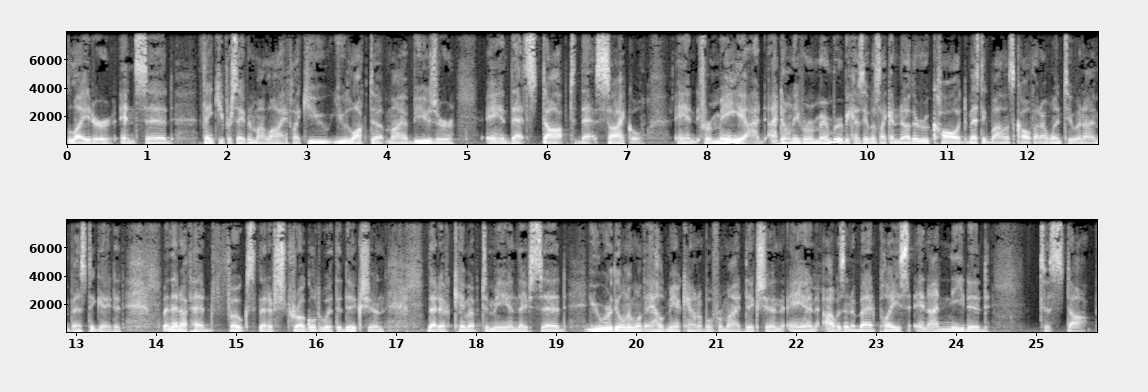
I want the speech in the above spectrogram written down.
later and said, "Thank you for saving my life. Like you you locked up my abuser and that stopped that cycle." And for me, I, I don't even remember because it was like another call, a domestic violence call that I went to and I investigated. And then I've had folks that have struggled with addiction that have came up to me and they've said, "You were the only one that held me accountable for my addiction and I was in a bad place and I needed to stop,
